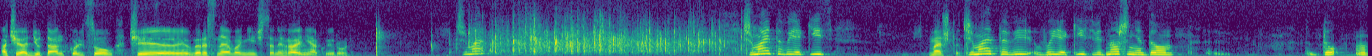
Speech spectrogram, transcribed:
А чи ад'ютант Кольцов, чи е, Вереснева ніч, це не грає ніякої ролі. Чи. Чи маєте ви якісь Меште. чи маєте ви, ви якісь відношення до, до е,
